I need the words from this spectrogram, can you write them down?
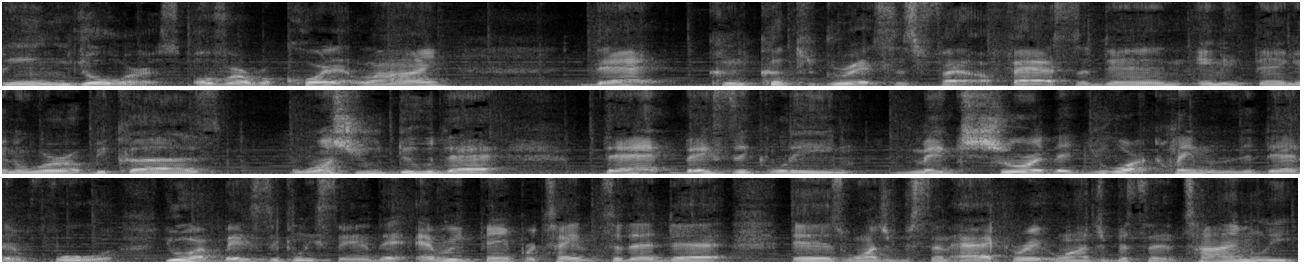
being yours over a recorded line, that can cook your grits is fa faster than anything in the world because once you do that, that basically makes sure that you are claiming the debt in full. You are basically saying that everything pertaining to that debt is 100% accurate, 100% timely,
